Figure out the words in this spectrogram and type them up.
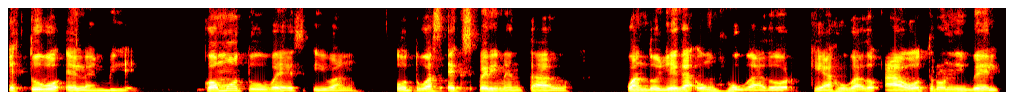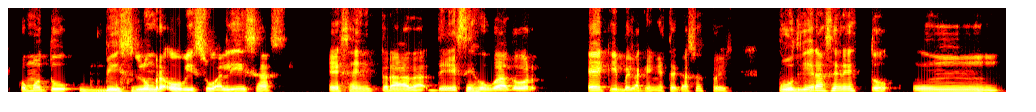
Estuvo en la NBA. ¿Cómo tú ves, Iván, o tú has experimentado cuando llega un jugador que ha jugado a otro nivel, cómo tú vislumbras o visualizas esa entrada de ese jugador X, ¿verdad? Que en este caso es Page, pudiera ser esto un,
